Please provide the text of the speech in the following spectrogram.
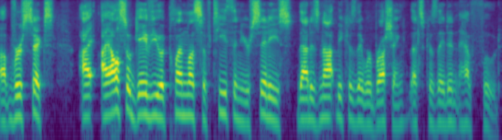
Uh, verse 6 I, I also gave you a cleanliness of teeth in your cities. That is not because they were brushing, that's because they didn't have food.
